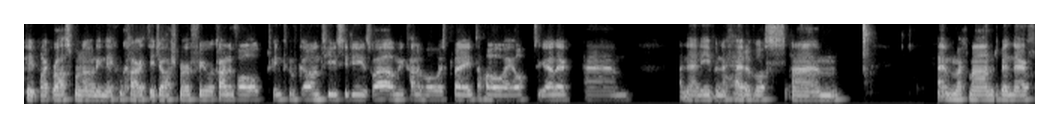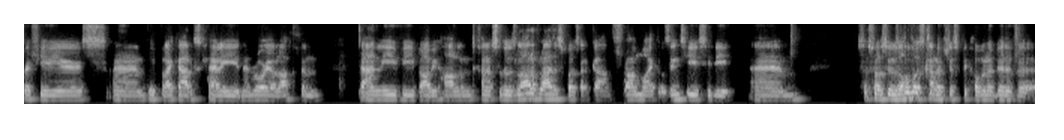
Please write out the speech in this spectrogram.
people like Ross Molony, Nick McCarthy, Josh Murphy were kind of all thinking of going to UCD as well. And we kind of always played the whole way up together. Um, and then even ahead of us, um, um, McMahon had been there for a few years. Um, people like Alex Kelly and then Rory O'Loughlin, Dan Leavy, Bobby Holland, kind of. So there was a lot of lads, I suppose, that had gone from Michaels into UCD. Um, so I suppose it was almost kind of just becoming a bit of a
